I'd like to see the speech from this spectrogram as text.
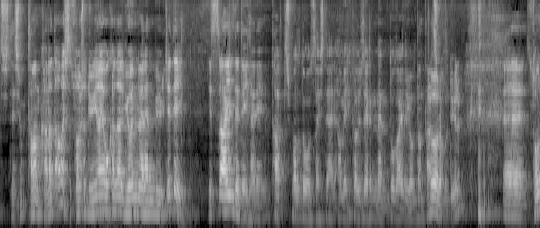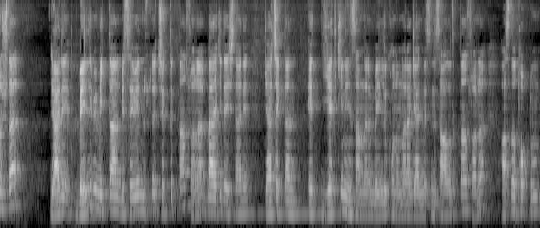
işte şimdi, tamam Kanada ama işte sonuçta dünyaya o kadar yön veren bir ülke değil. İsrail de değil hani tartışmalı da olsa işte yani Amerika üzerinden dolaylı yoldan tartışmalı diyorum. Ee, sonuçta yani belli bir miktar bir seviyenin üstüne çıktıktan sonra belki de işte hani gerçekten et- yetkin insanların belli konumlara gelmesini sağladıktan sonra aslında toplum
